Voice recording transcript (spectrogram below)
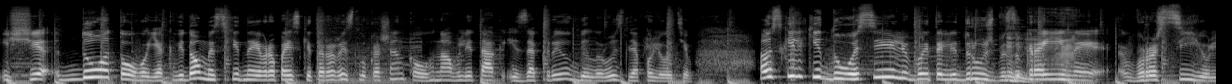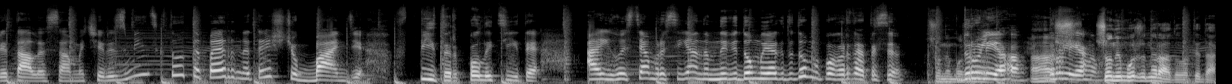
іще до того, як відомий східноєвропейський терорист Лукашенко угнав літак і закрив Білорусь для польотів. А оскільки досі любителі дружби з України в Росію літали саме через Мінськ, то тепер не те, що банді в Пітер полетіти, а й гостям росіянам невідомо як додому повертатися. Що не може Друлєгам, Ага, друлєгам. Що не може не радувати, да.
